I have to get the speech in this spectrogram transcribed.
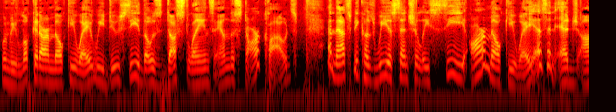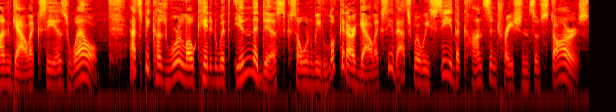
When we look at our Milky Way, we do see those dust lanes and the star clouds. And that's because we essentially see our Milky Way as an edge on galaxy as well. That's because we're located within the disk. So when we look at our galaxy, that's where we see the concentrations of stars.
